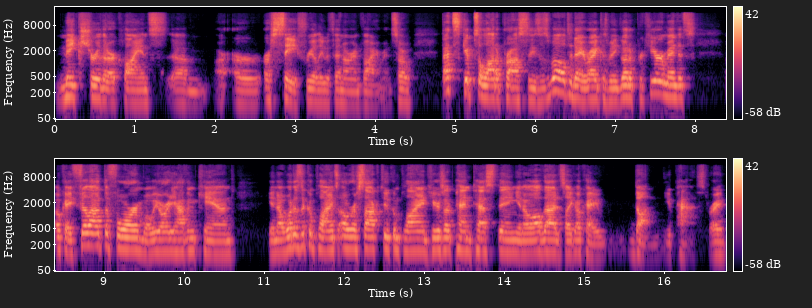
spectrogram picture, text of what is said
make sure that our clients um, are, are, are, safe really within our environment. So that skips a lot of processes as well today, right? Because when you go to procurement, it's okay, fill out the form. Well, we already have them canned. You know, what is the compliance? Oh, we're SOC 2 compliant. Here's our pen testing, you know, all that. It's like, okay, done. You passed, right?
